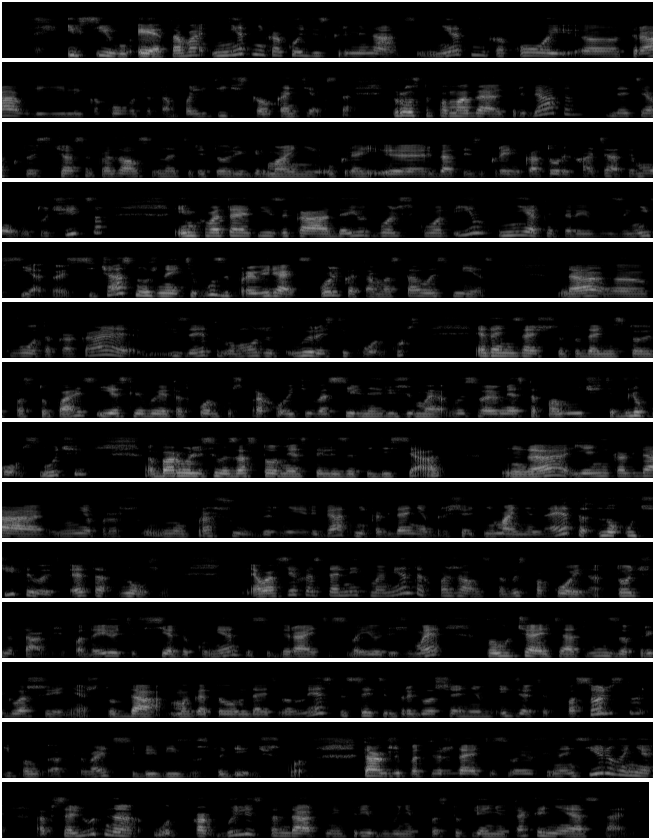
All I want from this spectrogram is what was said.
И в силу этого нет никакой дискриминации, нет никакой э, травли или какого-то там политического контекста. Просто помогают ребятам, для тех, кто сейчас оказался на территории Германии, Укра... э, ребята из Украины, которые хотят и могут учиться, им хватает языка, дают больше квот им, некоторые вузы, не все. То есть сейчас нужно эти вузы проверять, сколько там осталось мест да, э, квота какая, из-за этого может вырасти конкурс. Это не значит, что туда не стоит поступать. Если вы этот конкурс проходите, у вас сильное резюме, вы свое место получите в любом случае. Боролись вы за 100 мест или за 50 да, я никогда не прошу, ну, прошу, вернее, ребят, никогда не обращать внимания на это, но учитывать это нужно. А во всех остальных моментах, пожалуйста, вы спокойно, точно так же подаете все документы, собираете свое резюме, получаете от вуза приглашение, что да, мы готовы дать вам место, с этим приглашением идете в посольство и открываете себе визу студенческую. Также подтверждаете свое финансирование, абсолютно вот как были стандартные требования к поступлению, так и не остались.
